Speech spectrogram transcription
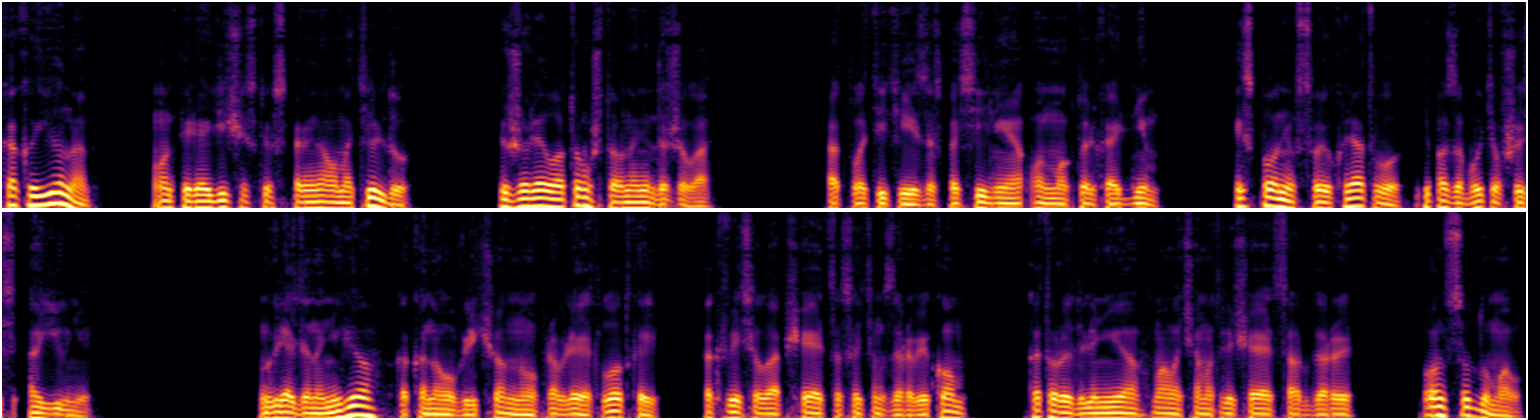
Как и Юна, он периодически вспоминал Матильду и жалел о том, что она не дожила. Отплатить ей за спасение он мог только одним, исполнив свою клятву и позаботившись о Юне. Глядя на нее, как она увлеченно управляет лодкой, как весело общается с этим здоровяком, который для нее мало чем отличается от горы, он все думал.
